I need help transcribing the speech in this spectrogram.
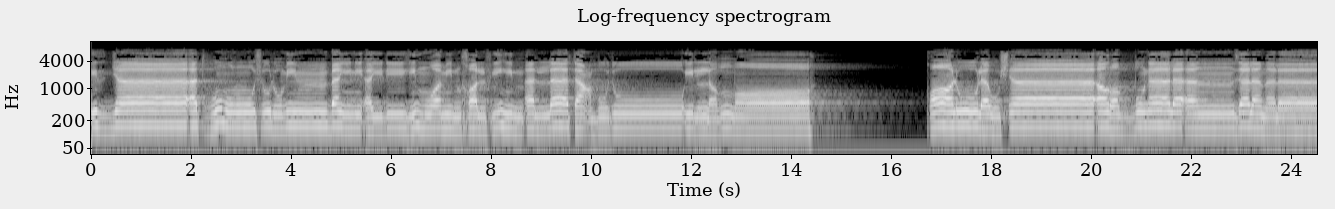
إذ جاءتهم الرسل من بين أيديهم ومن خلفهم ألا تعبدوا إلا الله. قالوا لو شاء ربنا لأنزل ملائكة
